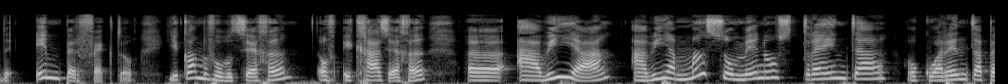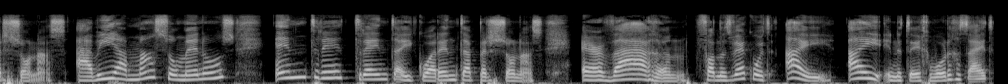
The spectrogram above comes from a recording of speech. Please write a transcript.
de imperfecto. Je kan bijvoorbeeld zeggen, of ik ga zeggen, uh, había había más o menos 30 o 40 personas. Había más o menos entre 30 y 40 personas. Er waren van het werkwoord hay, hay in de tegenwoordige tijd,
